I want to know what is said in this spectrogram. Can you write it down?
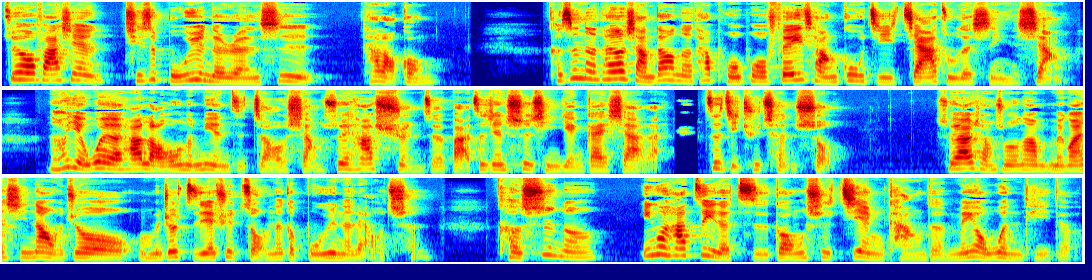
最后发现其实不孕的人是她老公。可是呢，她又想到呢，她婆婆非常顾及家族的形象。然后也为了她老公的面子着想，所以她选择把这件事情掩盖下来，自己去承受。所以他想说，那没关系，那我就我们就直接去走那个不孕的疗程。可是呢，因为他自己的子宫是健康的，没有问题的，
